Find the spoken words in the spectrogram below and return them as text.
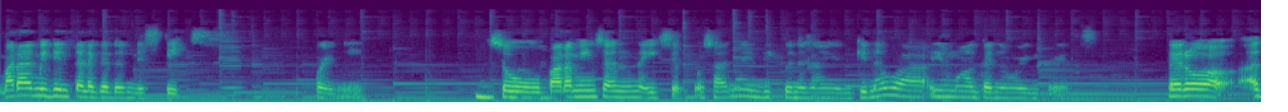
marami din talaga doon mistakes for me. So, para minsan naisip ko, sana hindi ko na lang yun ginawa, yung mga ganong regrets. Pero at,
